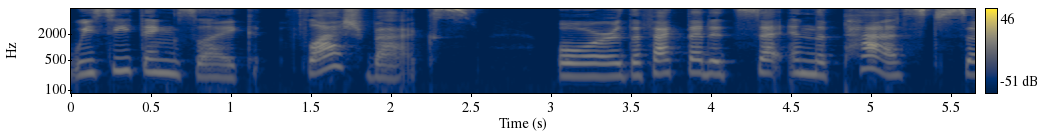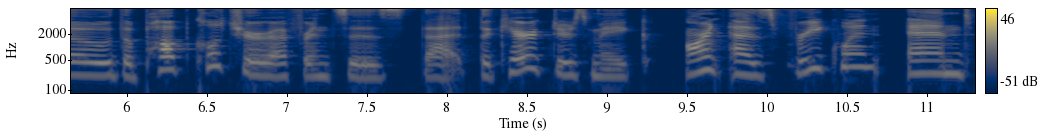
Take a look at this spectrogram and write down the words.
we see things like flashbacks, or the fact that it's set in the past, so the pop culture references that the characters make aren't as frequent and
